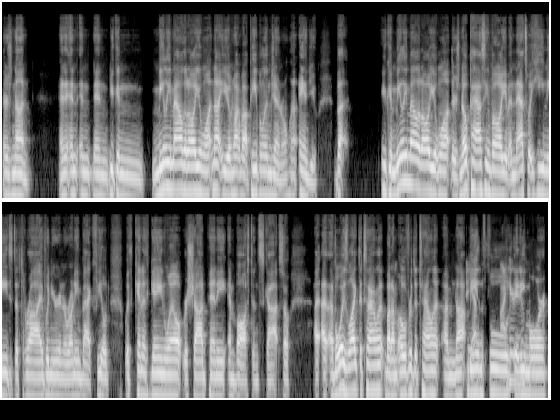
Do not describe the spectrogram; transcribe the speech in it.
There's none. And and and and you can mealy mouth it all you want. Not you. I'm talking about people in general uh, and you. But you can mealy mouth it all you want. There's no passing volume, and that's what he needs to thrive when you're in a running back field with Kenneth Gainwell, Rashad Penny, and Boston Scott. So I, I've always liked the talent, but I'm over the talent. I'm not Yep, being fooled anymore.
